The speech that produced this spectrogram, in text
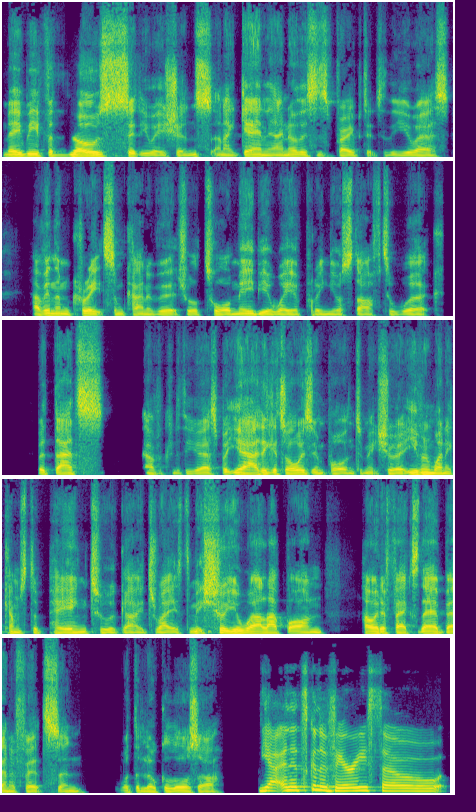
maybe for those situations, and again, I know this is very particular to the US, having them create some kind of virtual tour may be a way of putting your staff to work, but that's applicant to the US. But yeah, I think it's always important to make sure, even when it comes to paying tour guides, right, is to make sure you're well up on how it affects their benefits and what the local laws are. Yeah, and it's going to vary. So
